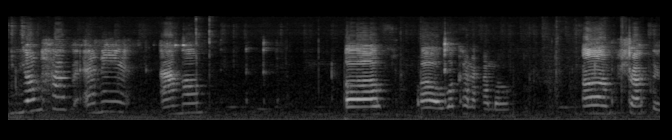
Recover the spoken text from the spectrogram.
Do y'all have any ammo? Uh, uh, what kind of ammo? Um, shotgun.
